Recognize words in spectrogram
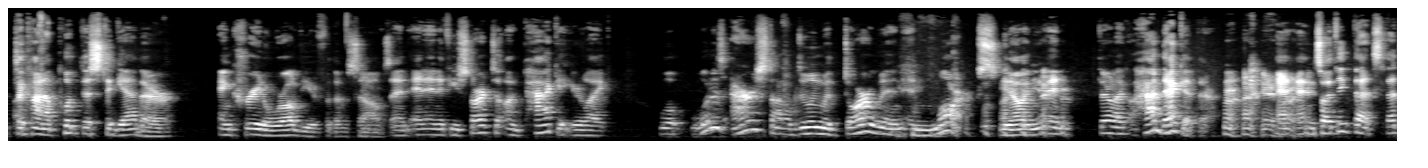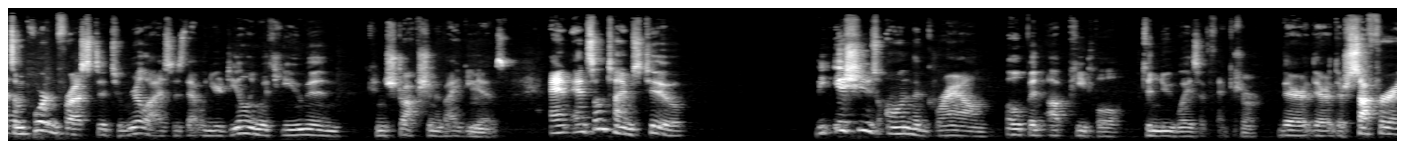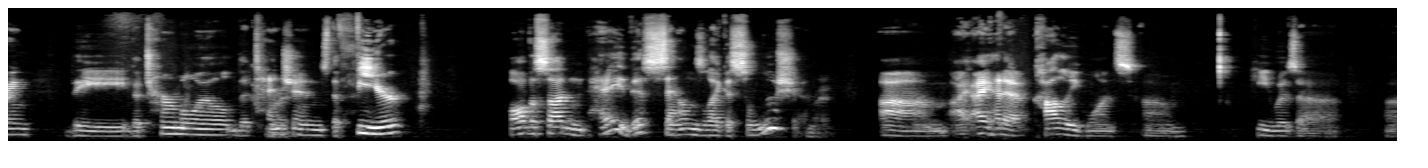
to kind of put this together and create a worldview for themselves. And, and, and if you start to unpack it, you're like, well, what is Aristotle doing with Darwin and Marx? You know, and, and they're like, how'd that get there? Right, and, right. and, so I think that's that's important for us to, to realize is that when you're dealing with human construction of ideas, mm. and and sometimes too, the issues on the ground open up people to new ways of thinking. Sure. They're they're they're suffering the the turmoil, the tensions, right. the fear. All of a sudden, hey, this sounds like a solution. Right. Um, I, I, had a colleague once. Um, he was a, a,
